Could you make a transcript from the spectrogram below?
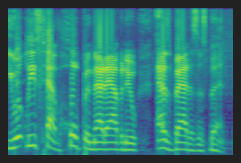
you at least have hope in that avenue, as bad as it's been.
